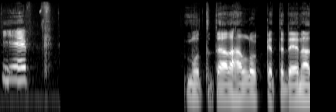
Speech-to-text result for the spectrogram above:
Jep. Mutta täällähän lukee, että dna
